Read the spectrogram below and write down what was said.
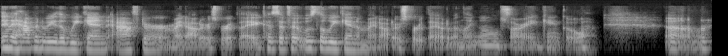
And it happened to be the weekend after my daughter's birthday. Because if it was the weekend of my daughter's birthday, I would have been like, oh, sorry, I can't go. Um,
